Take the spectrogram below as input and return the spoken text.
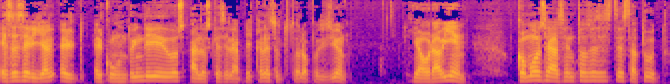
ese sería el, conjunto de individuos a los que se le aplica el estatuto de la oposición. Y ahora bien, ¿cómo se hace entonces este estatuto?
